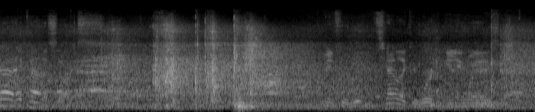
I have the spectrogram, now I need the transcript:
Yeah, it kind of sucks. I mean, it's kind of like you're working anyways.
